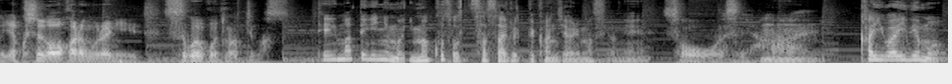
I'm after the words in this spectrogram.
役者がわからんぐらいにすごいことになってます。テーマ的にも今こそ刺さるって感じありますよね。そうですね、うんはい。界隈でも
